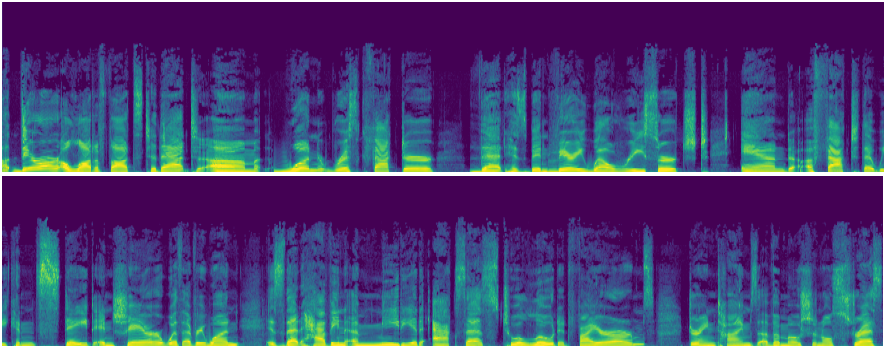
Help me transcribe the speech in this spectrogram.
Uh, there are a lot of thoughts to that. Um, one risk factor that has been very well researched and a fact that we can state and share with everyone is that having immediate access to a loaded firearms during times of emotional stress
